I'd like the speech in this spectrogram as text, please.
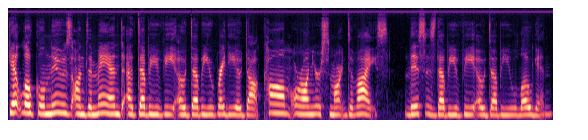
Get local news on demand at WVOWradio.com or on your smart device. This is WVOW Logan.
